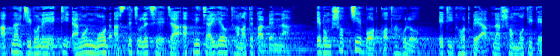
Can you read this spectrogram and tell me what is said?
আপনার জীবনে একটি এমন মোড আসতে চলেছে যা আপনি চাইলেও থামাতে পারবেন না। এবং সবচেয়ে বড় কথা হল এটি ঘটবে আপনার সম্মতিতে,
